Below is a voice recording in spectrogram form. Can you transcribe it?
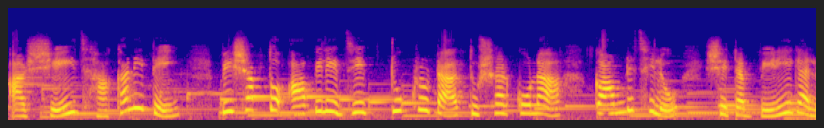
আর সেই ঝাঁকানিতেই বিষাক্ত আপেলের যে টুকরোটা তুষার কোনা কামড়েছিল, সেটা বেরিয়ে গেল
